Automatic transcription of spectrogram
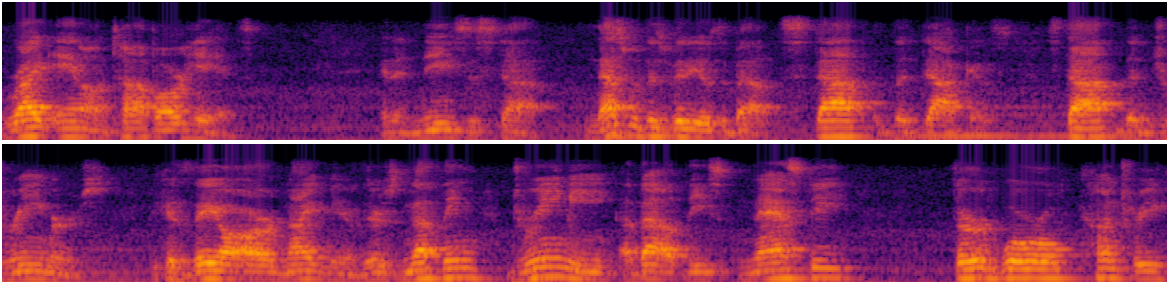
right in on top of our heads. And it needs to stop. And that's what this video is about. Stop the DACAs. Stop the dreamers. Because they are our nightmare. There's nothing dreamy about these nasty third world country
